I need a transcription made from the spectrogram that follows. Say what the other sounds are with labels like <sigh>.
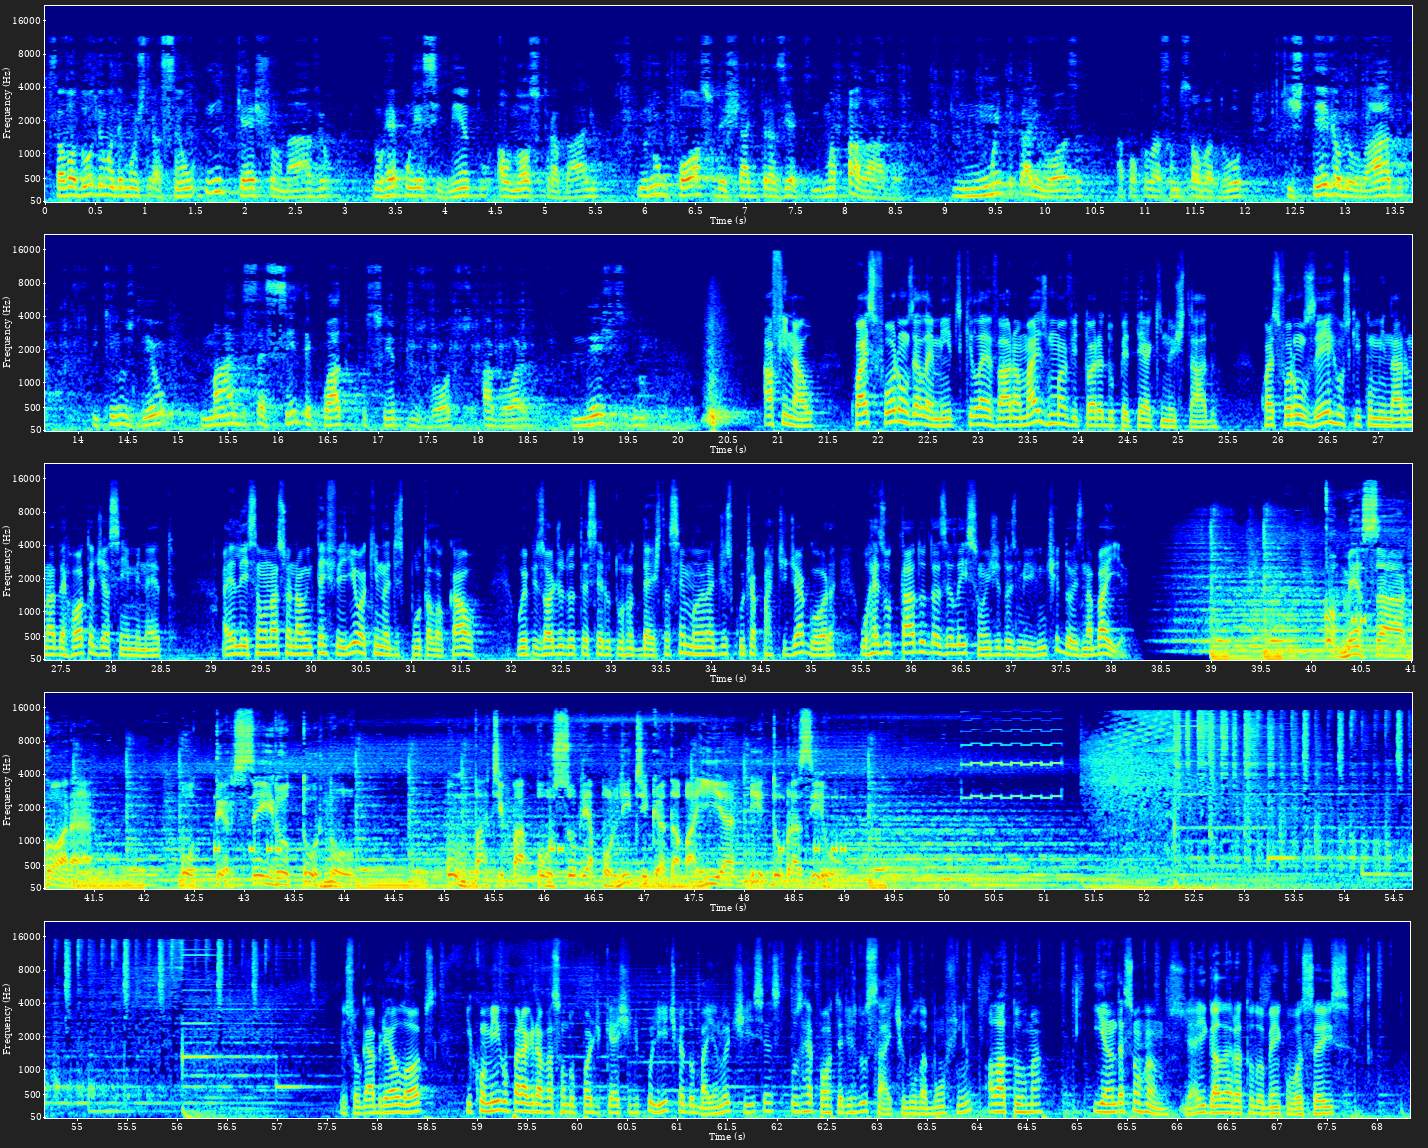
Salvador deu uma demonstração inquestionável do reconhecimento ao nosso trabalho e eu não posso deixar de trazer aqui uma palavra muito carinhosa à população de Salvador, que esteve ao meu lado e que nos deu mais de 64% dos votos agora neste segundo turno. Afinal, quais foram os elementos que levaram a mais uma vitória do PT aqui no estado? Quais foram os erros que culminaram na derrota de ACM Neto? A eleição nacional interferiu aqui na disputa local? O episódio do terceiro turno desta semana discute a partir de agora o resultado das eleições de 2022 na Bahia. Começa agora o terceiro turno. Um bate-papo sobre a política da Bahia e do Brasil. Eu sou Gabriel Lopes e comigo para a gravação do podcast de política do Bahia Notícias, os repórteres do site Lula Bonfim. Olá, turma. E Anderson Ramos. E aí, galera, tudo bem com vocês?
